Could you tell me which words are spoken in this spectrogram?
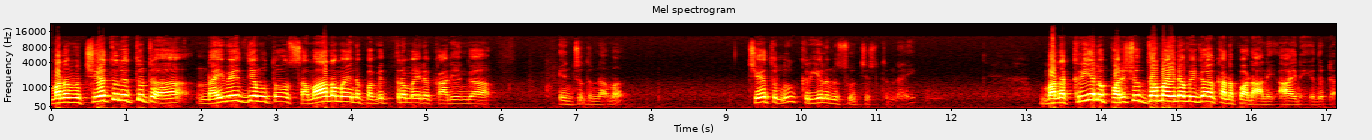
మనము చేతులెత్తుట నైవేద్యముతో సమానమైన పవిత్రమైన కార్యంగా ఎంచుతున్నామా? చేతులు క్రియలను సూచిస్తున్నాయి. మన క్రియలు పరిశుద్ధమైనవిగా కనపడాలి ఆయన ఎదుట.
